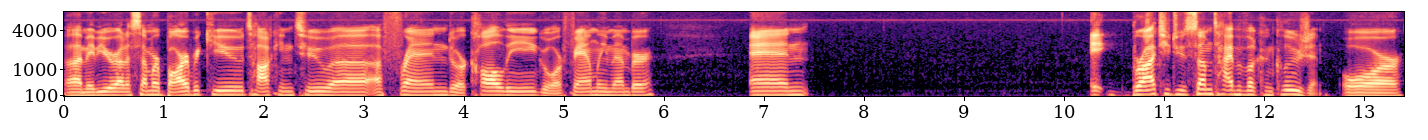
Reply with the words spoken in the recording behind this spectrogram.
Uh, maybe you're at a summer barbecue talking to a, a friend or colleague or family member, and it brought you to some type of a conclusion or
